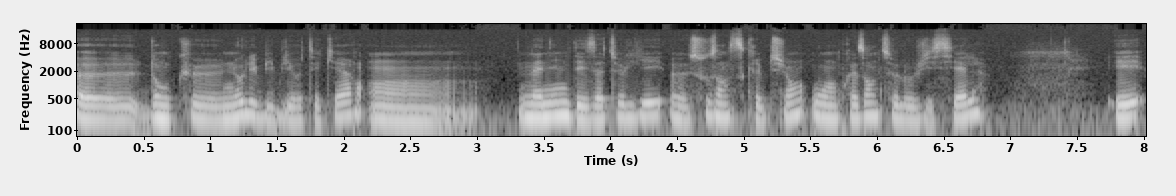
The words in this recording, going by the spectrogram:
donc nous, les bibliothécaires, on, anime des ateliers sous inscription où on présente ce logiciel. Et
